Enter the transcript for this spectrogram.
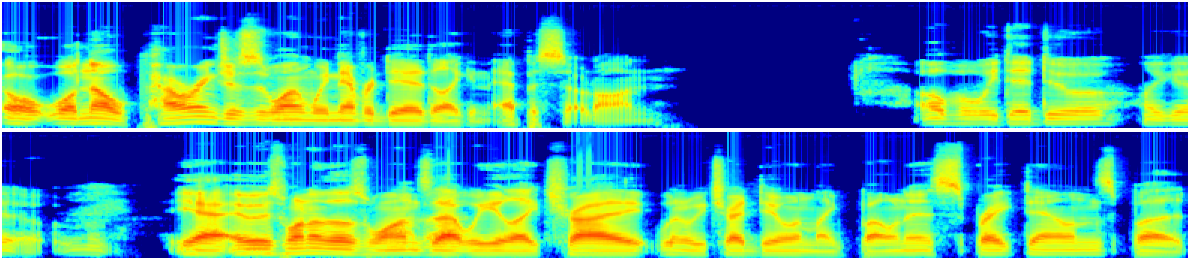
Oh well, no. Power Rangers is one we never did like an episode on. Oh, but we did do like a Yeah, it was one of those ones that we like try when we tried doing like bonus breakdowns, but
